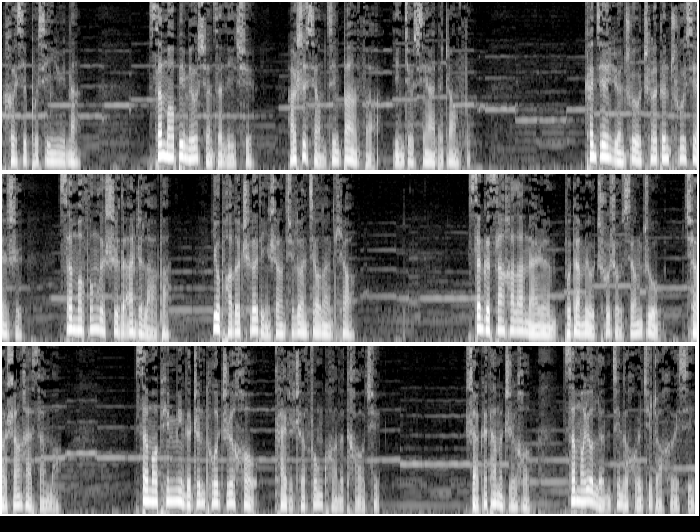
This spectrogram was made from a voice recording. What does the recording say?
荷西不幸遇难，三毛并没有选择离去。而是想尽办法营救心爱的丈夫。看见远处有车灯出现时，三毛疯了似的按着喇叭，又跑到车顶上去乱叫乱跳。三个撒哈拉男人不但没有出手相助，却要伤害三毛。三毛拼命的挣脱之后，开着车疯狂的逃去。甩开他们之后，三毛又冷静的回去找荷西，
